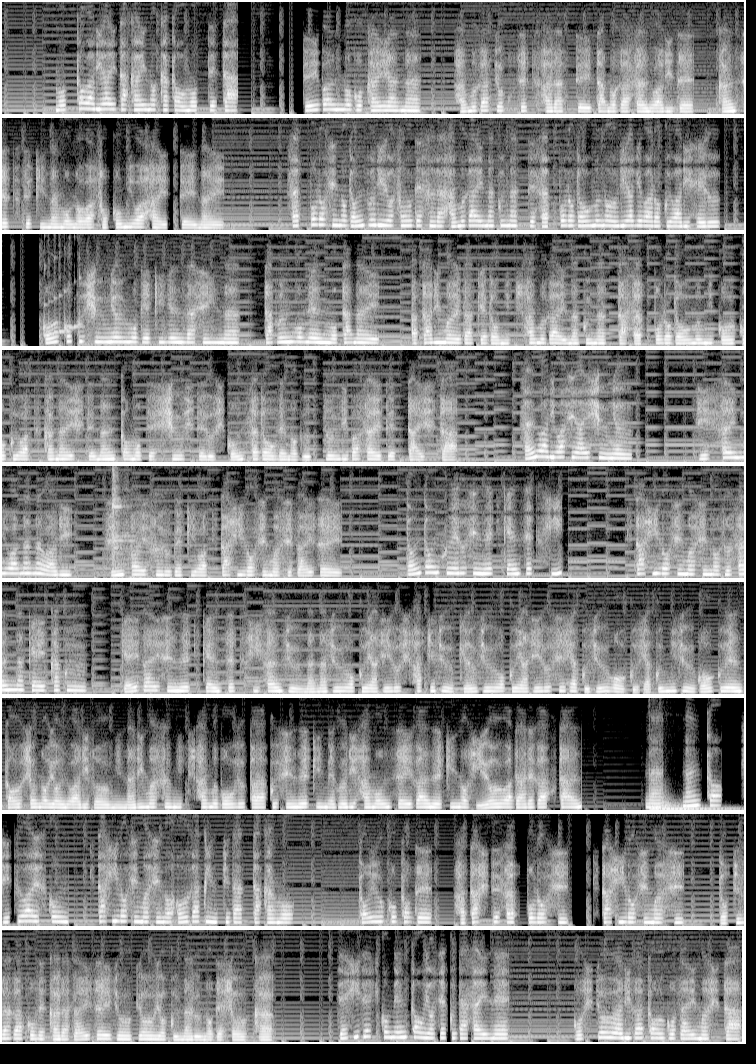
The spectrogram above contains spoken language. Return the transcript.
もっと割合高いのかと思ってた。定番の誤解やな。ハムが直接払っていたのが3割で、間接的なものはそこには入っていない。札幌市の丼予想ですらハムがいなくなって札幌ドームの売り上げは6割減る。広告収入も激減らしいな。多分5年持たない。当たり前だけど日ハムがいなくなった札幌ドームに広告はつかないしてなんとも撤収してるしコンサドーレのグッズ売り場さえ撤退した。3割は試合収入。実際には7割。心配するべきは北広島市財政。どんどん増える新駅建設費？北広島市のずさんな計画。経済新駅建設費3070億矢印8090億矢印115億125億円当初の4割増になります日ハムボールパーク新駅巡り波紋西岸駅の費用は誰が負担な、なんと、実はエスコン、北広島市の方がピンチだったかも。ということで、果たして札幌市、北広島市、どちらがこれから財政状況良くなるのでしょうか。ぜひぜひコメントを寄せくださいね。ご視聴ありがとうございました。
